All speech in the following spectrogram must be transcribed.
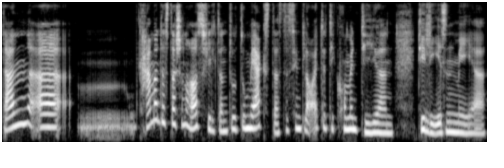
dann äh, kann man das da schon rausfiltern. Du, du merkst das. Das sind Leute, die kommentieren, die lesen mehr,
